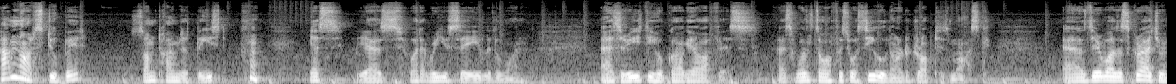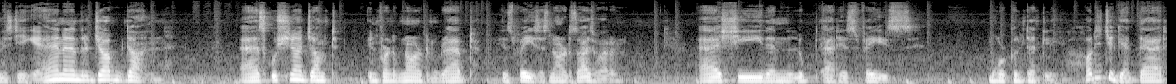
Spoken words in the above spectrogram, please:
I'm not stupid. Sometimes at least. Hmm. yes, yes, whatever you say, little one. As he reached the Hokage office, as once the office was sealed, Naruto dropped his mask. As there was a scratch on his cheek and another job done. As Kushina jumped in front of Naruto and grabbed his face as Naruto's eyes widened. As she then looked at his face more contently. How did you get that?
